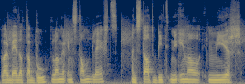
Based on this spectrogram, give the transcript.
waarbij dat taboe langer in stand blijft. Een stad biedt nu eenmaal meer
